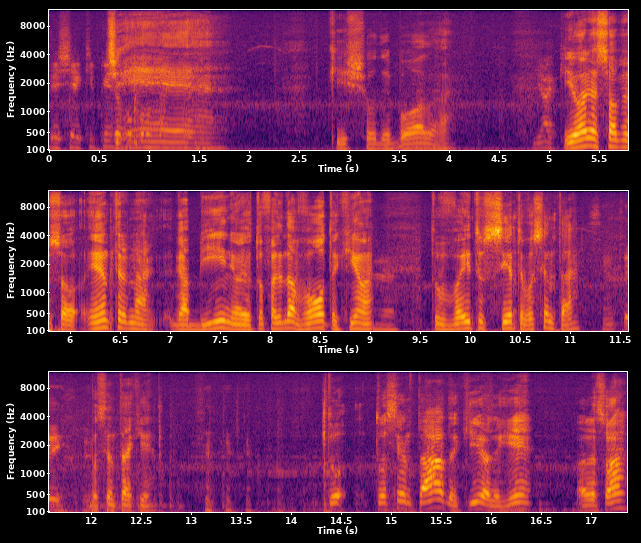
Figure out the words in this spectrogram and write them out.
Deixei aqui porque ainda vou colocar. Que show de bola. E, olha só, pessoal, entra na gabine, olha, eu tô fazendo a volta aqui, ó. É. Tu vai e tu senta, eu vou sentar. Sentei. Vou sentar aqui. tô, Tô sentado aqui, olha aqui. Olha só.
